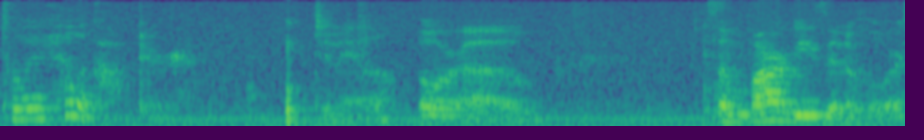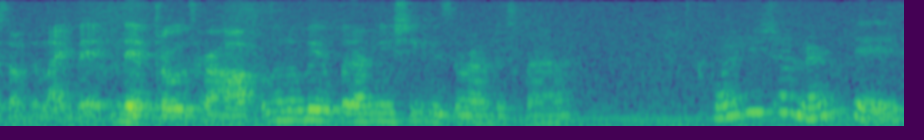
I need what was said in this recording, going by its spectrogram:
toy helicopter, Janelle, or um, some Barbies in the floor or something like that. That throws her off a little bit, but I mean, she gets around just fine. Why are you so nervous?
